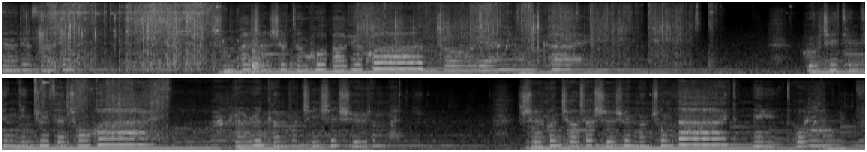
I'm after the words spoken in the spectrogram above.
淡淡发现，生怕城市灯火把月光都掩盖。雾气点点凝聚在窗外，让人看不清现实的美。时光悄悄逝去难重来的你都在。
